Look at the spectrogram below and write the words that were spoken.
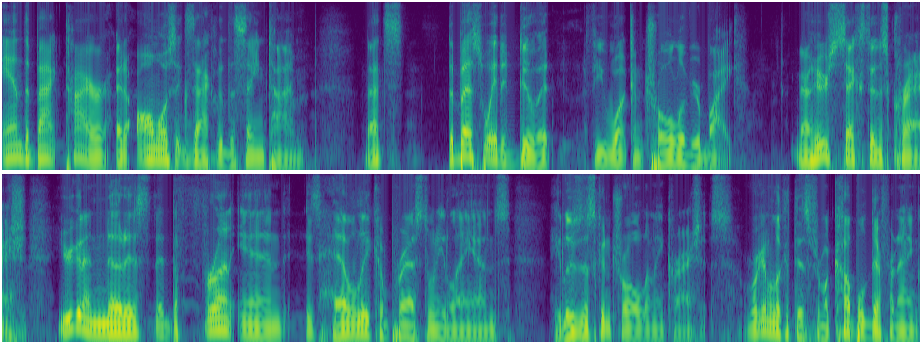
and the back tire at almost exactly the same time. That's the best way to do it if you want control of your bike. Now here's Sexton's crash. You're going to notice that the front end is heavily compressed when he lands. He loses control and he crashes. We're going to look at this from a couple different angles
